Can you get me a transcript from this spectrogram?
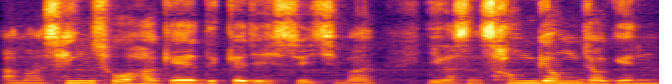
아마 생소하게 느껴질 수 있지만 이것은 성경적인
